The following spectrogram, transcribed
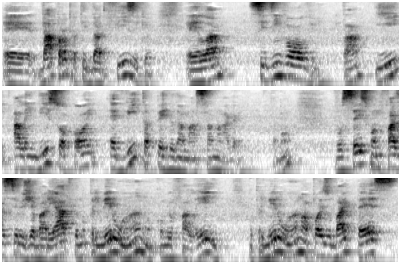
é, da própria atividade física, ela se desenvolve, tá? E além disso ocorre evita a perda da massa magra, tá bom? Vocês quando fazem a cirurgia bariátrica no primeiro ano, como eu falei, no primeiro ano após o bypass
